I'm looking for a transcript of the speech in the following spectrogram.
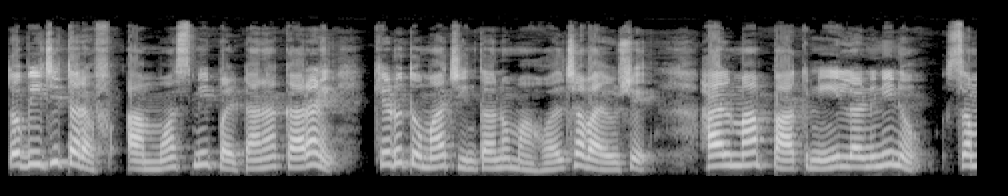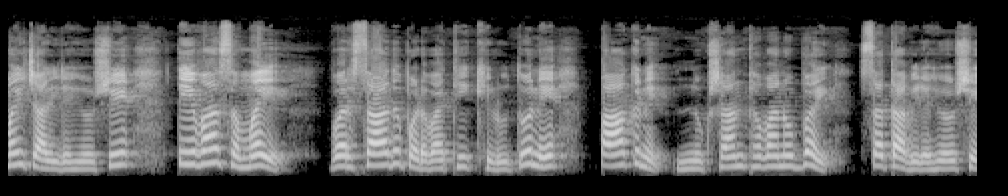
તો બીજી તરફ આ મોસમી પલટાના કારણે ખેડૂતોમાં ચિંતાનો માહોલ છવાયો છે. હાલમાં પાકની લણણીનો સમય ચાલી રહ્યો છે, તેવા સમયે વરસાદ પડવાથી ખેડૂતોને પાકને નુકસાન થવાનો ભય સતાવી રહ્યો છે.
